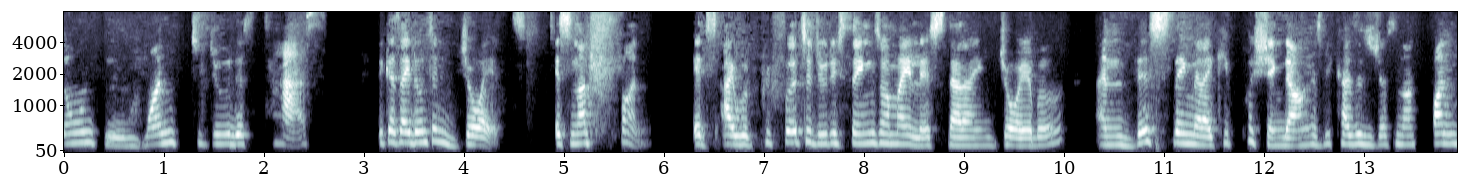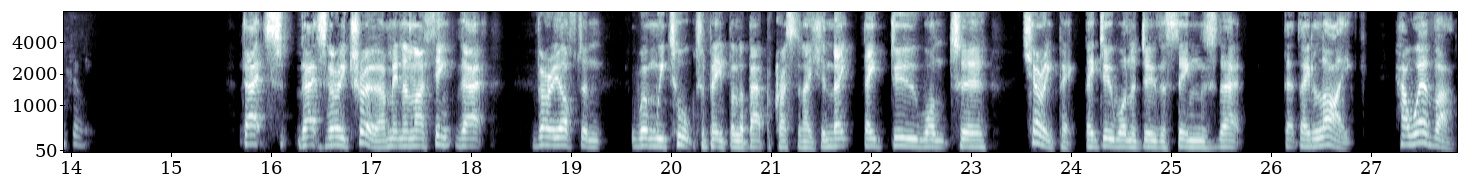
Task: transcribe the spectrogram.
don't want to do this task because I don't enjoy it? It's not fun. It's I would prefer to do these things on my list that are enjoyable, and this thing that I keep pushing down is because it's just not fun for me. That's that's very true. I mean, and I think that very often when we talk to people about procrastination, they they do want to cherry pick. They do want to do the things that that they like. However,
